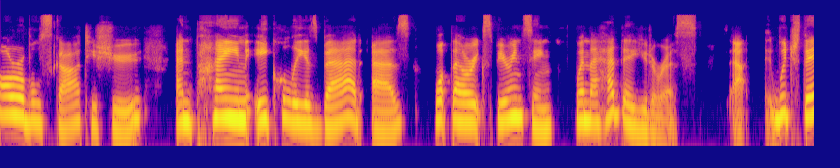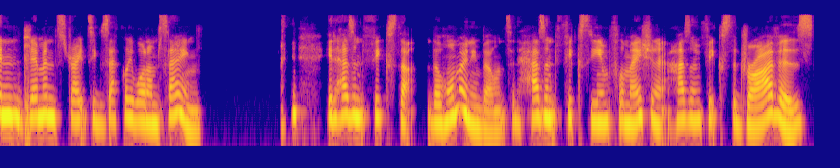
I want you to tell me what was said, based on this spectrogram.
horrible scar tissue and pain equally as bad as what they were experiencing when they had their uterus, uh, which then demonstrates exactly what I'm saying. it hasn't fixed the, the hormone imbalance, it hasn't fixed the inflammation, it hasn't fixed the drivers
